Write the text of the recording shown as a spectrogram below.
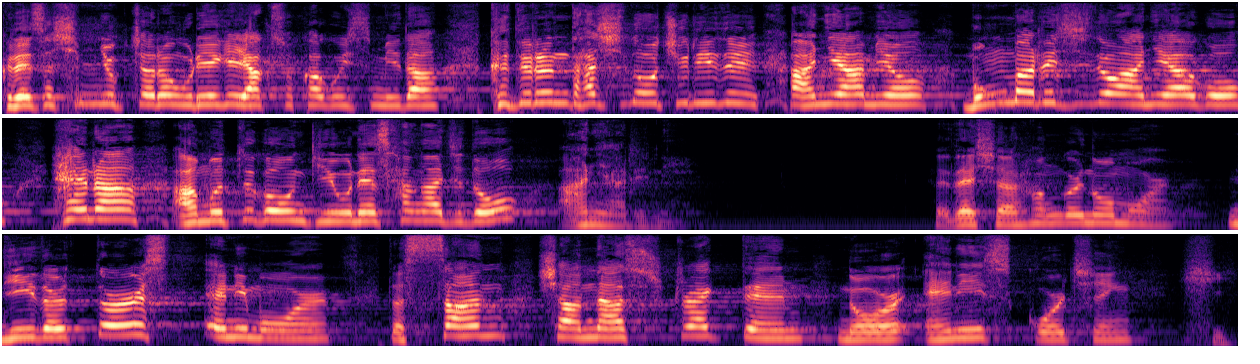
그래서 16절은 우리에게 약속하고 있습니다. 그들은 다시도 줄이들 아니하며 목마르지도 아니하고 해나 아무 뜨거운 기운에 상하지도 아니하리니. They shall hunger no more, neither thirst anymore. The sun shall not strike them, nor any scorching heat.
